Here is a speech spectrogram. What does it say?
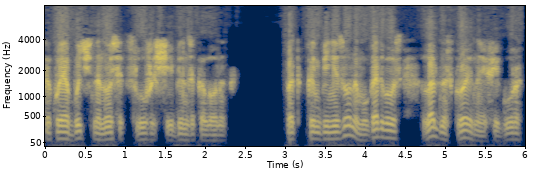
какой обычно носят служащие бензоколонок. Под комбинезоном угадывалась ладно скроенная фигура.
